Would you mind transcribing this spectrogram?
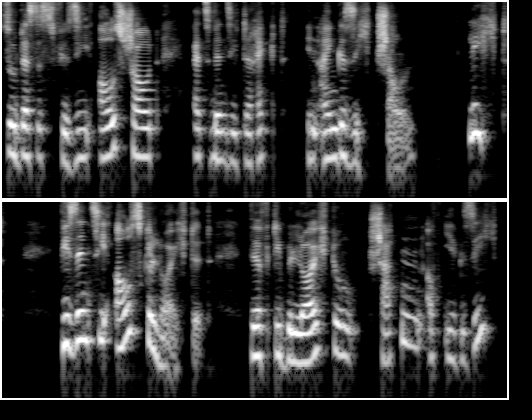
so dass es für Sie ausschaut, als wenn Sie direkt in ein Gesicht schauen. Licht. Wie sind Sie ausgeleuchtet? Wirft die Beleuchtung Schatten auf Ihr Gesicht?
